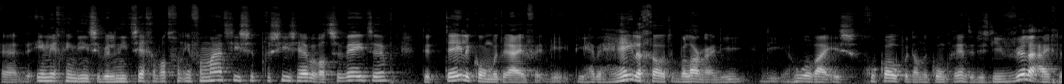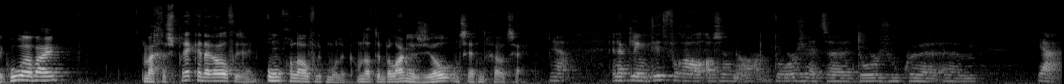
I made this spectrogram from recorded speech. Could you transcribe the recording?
Uh, de inlichtingendiensten willen niet zeggen wat voor informatie ze precies hebben, wat ze weten. De telecombedrijven die, die hebben hele grote belangen. Die, die, Huawei is goedkoper dan de concurrenten, dus die willen eigenlijk Huawei. Maar gesprekken daarover zijn ongelooflijk moeilijk, omdat de belangen zo ontzettend groot zijn. Ja, en dan klinkt dit vooral als een oh, doorzetten, doorzoeken. Um, ja,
